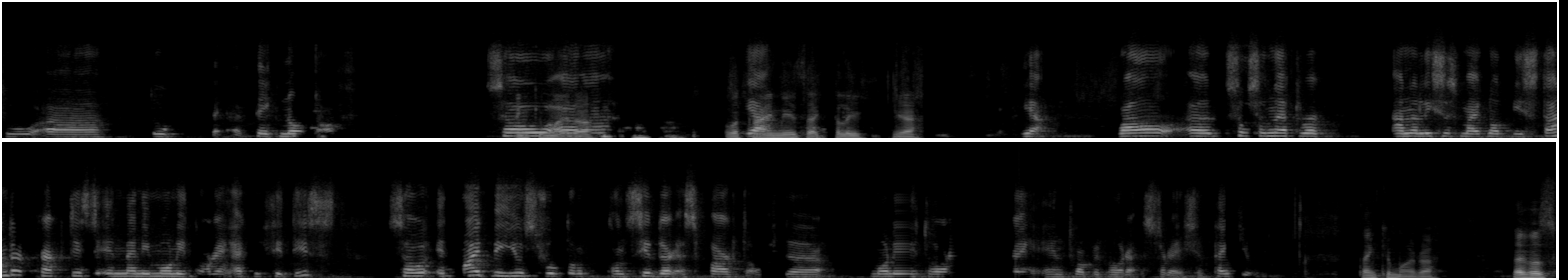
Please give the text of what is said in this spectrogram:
to uh, to take note of. So, Thank you, Myra. uh, yeah. time is actually, yeah. yeah, while uh, social network analysis might not be standard practice in many monitoring activities, so it might be useful to consider as part of the monitoring in tropical restoration. Thank you. Thank you, Moira. That was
